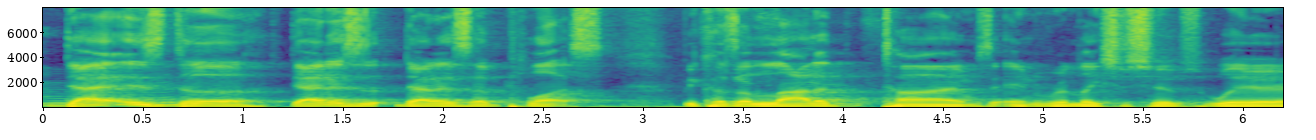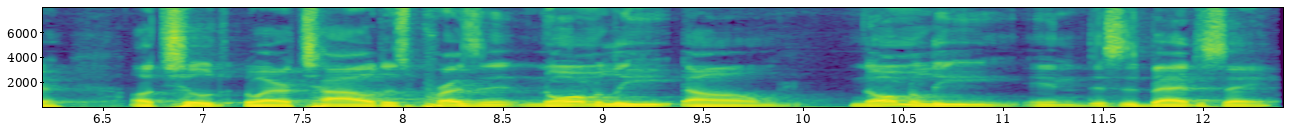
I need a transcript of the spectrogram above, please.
that is the that is that is a plus because a lot of times in relationships where a child where a child is present, normally um, normally, and this is bad to say,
